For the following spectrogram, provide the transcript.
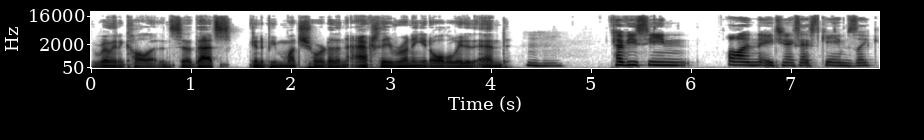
willing to call it. And so that's going to be much shorter than actually running it all the way to the end. hmm have you seen on 18xx games like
